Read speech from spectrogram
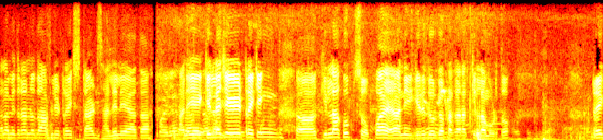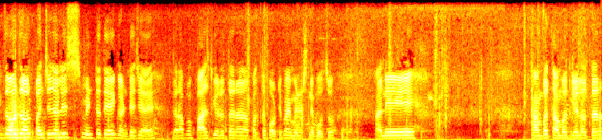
चला मित्रांनो तर आपली ट्रेक स्टार्ट झालेली आहे आता. आणि किल्ल्याची ट्रेकिंग किल्ला खूप सोपा आहे आणि गिरिदुर्ग प्रकारात किल्ला मोडतो. ट्रेक जवळजवळ पंचेचाळीस मिनटं ते एक घंटेची आहे. जर आपण फास्ट गेलो तर फक्त फोर्टी फाय मिनिट्सने पोहोचू. आणि थांबत थांबत गेलो तर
